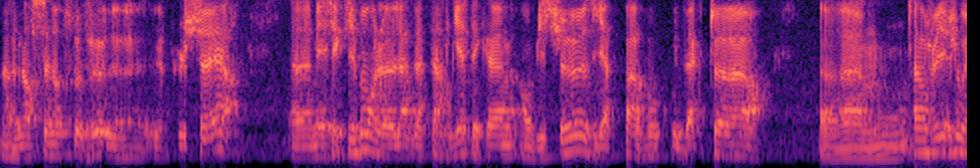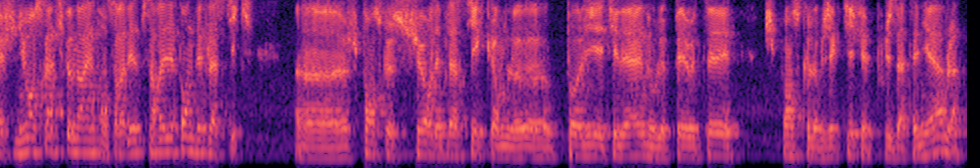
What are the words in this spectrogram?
Alors, c'est notre vœu le, plus cher. mais effectivement, la, la, target est quand même ambitieuse. Il n'y a pas beaucoup d'acteurs euh, alors, je, vais, je, je nuancerai un petit peu ma réponse. Ça va, ça va dépendre des plastiques. Euh, je pense que sur des plastiques comme le polyéthylène ou le PET, je pense que l'objectif est plus atteignable.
